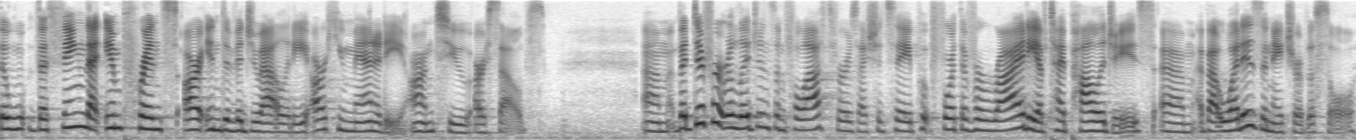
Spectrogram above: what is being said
the, the thing that imprints our individuality, our humanity onto ourselves. Um, but different religions and philosophers, I should say, put forth a variety of typologies um, about what is the nature of the soul.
